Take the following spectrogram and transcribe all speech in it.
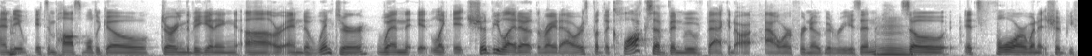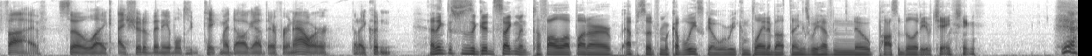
and it, it's impossible to go during the beginning uh, or end of winter when it like it should be light out at the right hours, but the clocks have been moved back an hour for no good reason. So it's four when it should be five. So like I should have been able to take my dog out there for an hour, but I couldn't. i think this was a good segment to follow up on our episode from a couple weeks ago where we complain about things we have no possibility of changing Yeah.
